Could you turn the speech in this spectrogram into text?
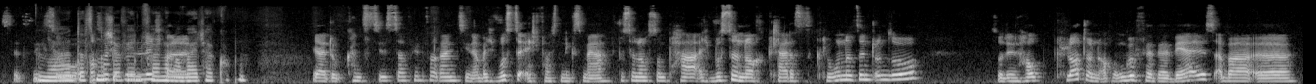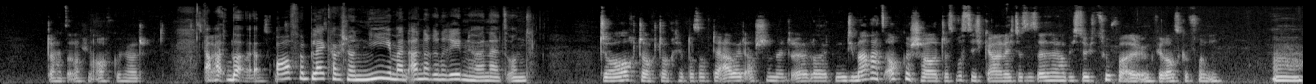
ist jetzt nicht Ja, so das muss ich auf jeden Fall nochmal weiter gucken. Ja, du kannst dieses auf jeden Fall reinziehen. Aber ich wusste echt fast nichts mehr. Ich wusste noch so ein paar. Ich wusste noch, klar, dass es Klone sind und so. So den Hauptplot und auch ungefähr, wer wer ist. Aber äh, da hat es auch schon aufgehört. Aber noch über. Orphan Black habe ich noch nie jemand anderen reden hören als uns. Doch, doch, doch. Ich habe das auf der Arbeit auch schon mit äh, Leuten. Die Mara hat's auch geschaut. Das wusste ich gar nicht. Das ist, äh, habe ich durch Zufall irgendwie rausgefunden. Ah.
